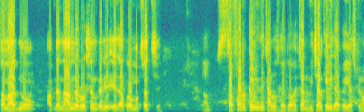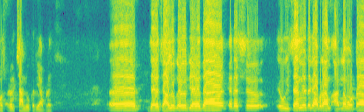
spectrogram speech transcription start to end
સમાજનું આપણે નામને રોશન કરીએ એ જ આપણો મકસદ છે. સફર કઈ રીતે ચાલુ થયો હતો? અચાનક વિચાર કેવી રીતે આપણે યશપિન હોસ્પિટલ ચાલુ કરી આપણે. જ્યારે ચાલુ કર્યું ત્યારે તો આ કદાચ એવું વિચાર નહીં હતો કે આપણે આમ આટલા મોટા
